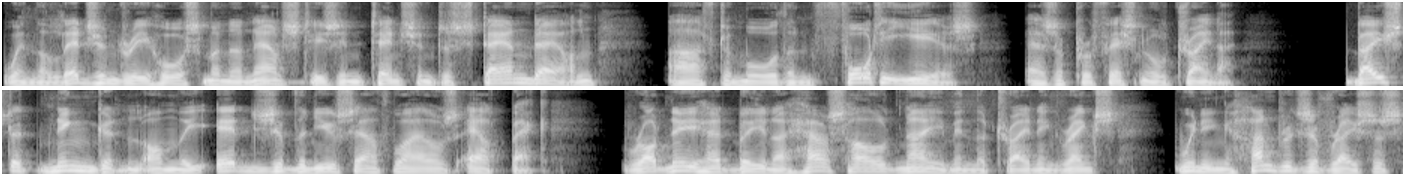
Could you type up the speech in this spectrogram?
when the legendary horseman announced his intention to stand down after more than 40 years as a professional trainer. Based at Nyngan on the edge of the New South Wales outback, Rodney had been a household name in the training ranks, winning hundreds of races,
